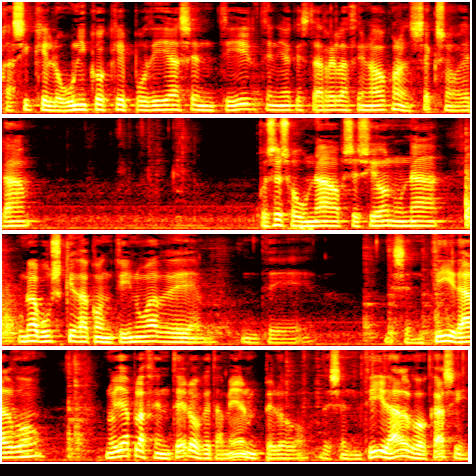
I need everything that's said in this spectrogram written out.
casi que lo único que podía sentir tenía que estar relacionado con el sexo. Era, pues eso, una obsesión, una, una búsqueda continua de, de, de sentir algo no ya placentero, que también, pero de sentir algo casi.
